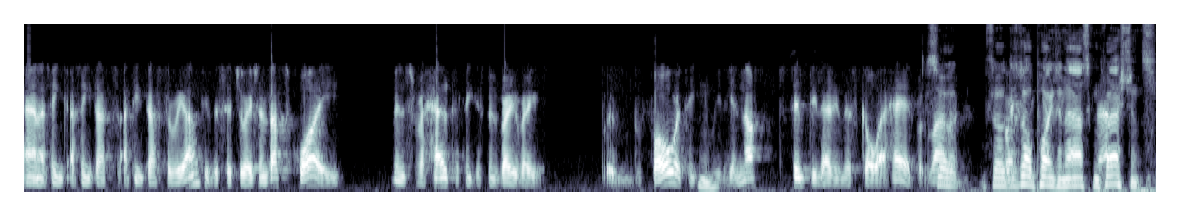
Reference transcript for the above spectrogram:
And I think I think that's I think that's the reality of the situation. That's why Minister for Health, I think, has been very very forward thinking, mm. really, and not simply letting this go ahead. But so, so there's no point in asking questions.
